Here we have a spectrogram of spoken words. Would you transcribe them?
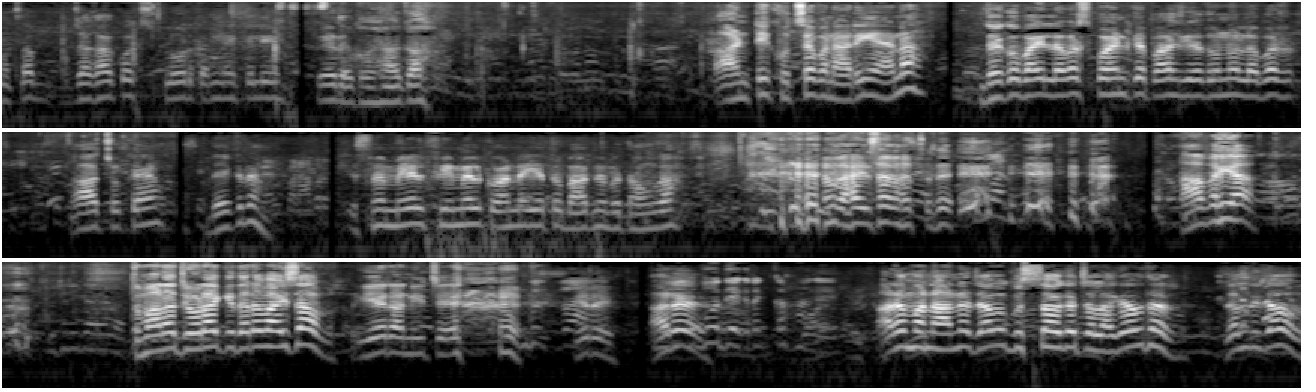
मतलब जगह को एक्सप्लोर करने के लिए। ये देखो यहाँ का आंटी खुद से बना रही है ना? देखो भाई लवर्स पॉइंट के पास ये दोनों लवर आ चुके हैं। देख रहे हो? इसमें मेल फीमेल कौन है ये तो बाद में बताऊँगा। भाई साहब हंस रहे हाँ। भैया तुम्हारा जोड़ा किधर है भाई साहब? ये रहा नीचे। ये रे अरे वो देख रहे कहाँ गए अरे मनाने जाओ गुस्सा होकर चला गया उधर। जल्दी जाओ।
